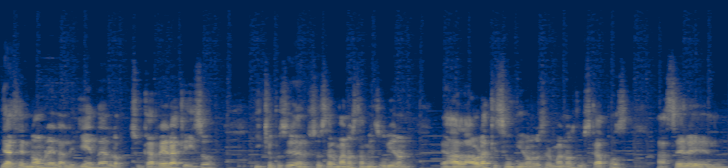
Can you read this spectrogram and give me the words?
Ya es el nombre, la leyenda, lo- su carrera que hizo y que pues eh, sus hermanos también subieron a la hora que se unieron los hermanos, los capos, a hacer el-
